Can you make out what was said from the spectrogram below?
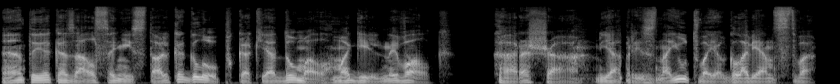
«А ты оказался не столько глуп, как я думал, могильный волк. Хорошо, я признаю твое главенство,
